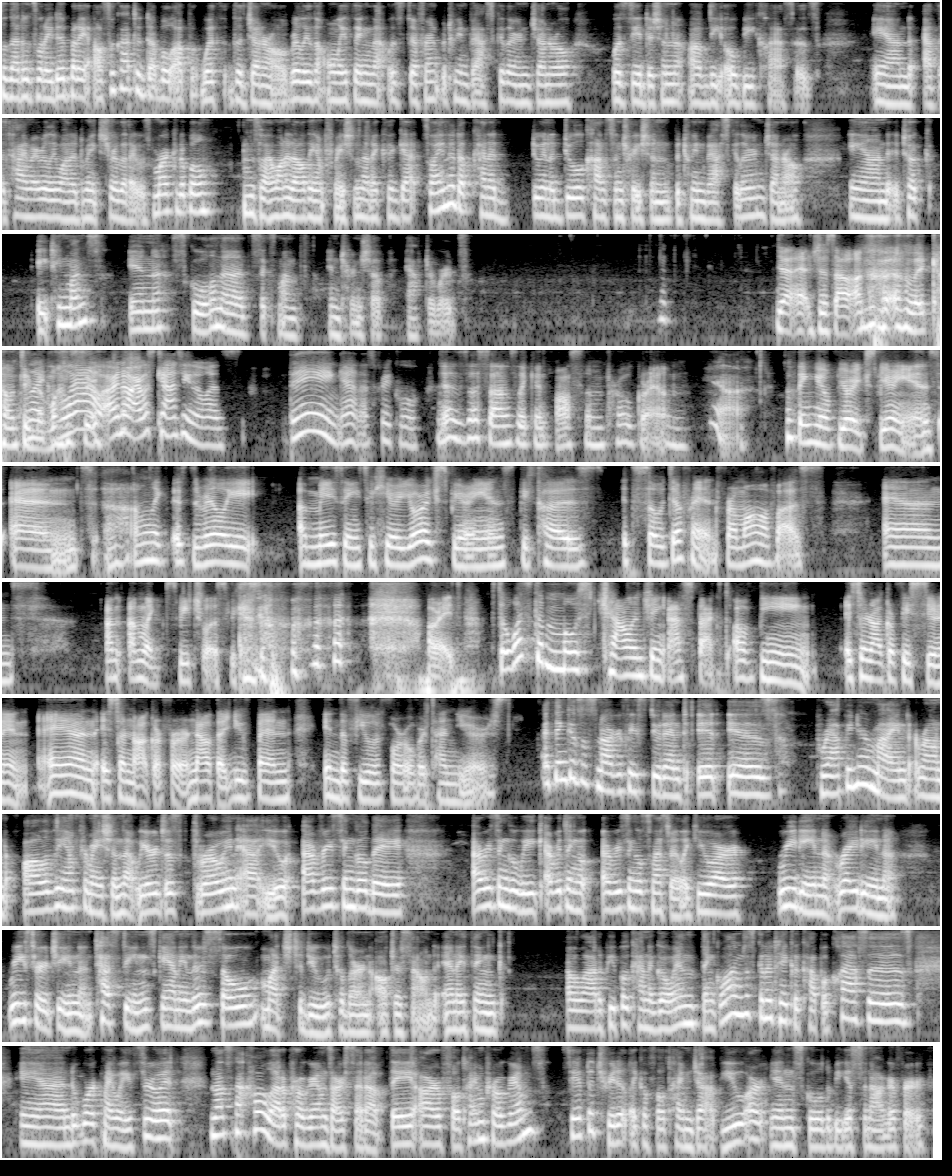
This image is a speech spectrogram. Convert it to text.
So that is what I did, but I also got to double up with the general. Really, the only thing that was different between vascular and general was the addition of the OB classes. And at the time, I really wanted to make sure that I was marketable. And so I wanted all the information that I could get. So I ended up kind of doing a dual concentration between vascular and general. And it took 18 months in school and then a six month internship afterwards. Yeah, just out. I'm, I'm like counting like, the months. Wow, too. I know. I was counting the ones. Dang, yeah, that's pretty cool. Yes, that sounds like an awesome program. Yeah. I'm thinking of your experience, and uh, I'm like, it's really amazing to hear your experience because it's so different from all of us. And I'm, I'm like speechless because. all right. So, what's the most challenging aspect of being a sonography student and a sonographer now that you've been in the field for over 10 years? I think as a sonography student, it is wrapping your mind around all of the information that we are just throwing at you every single day, every single week, everything every single semester. Like you are reading, writing, researching, testing, scanning. There's so much to do to learn ultrasound. And I think a lot of people kind of go in think, well, I'm just going to take a couple classes and work my way through it. And that's not how a lot of programs are set up. They are full time programs. So you have to treat it like a full time job. You are in school to be a sonographer.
